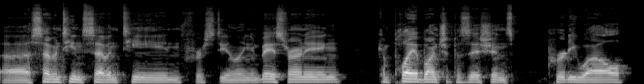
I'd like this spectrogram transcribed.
Uh, 17 17 for stealing and base running. Can play a bunch of positions pretty well.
